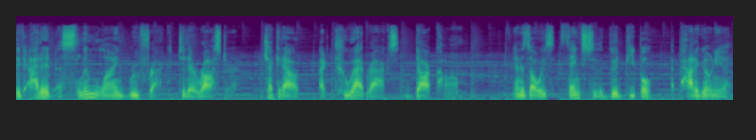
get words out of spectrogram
They've added a slim line roof rack to their roster. Check it out at kuatracks.com. And as always, thanks to the good people at Patagonia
